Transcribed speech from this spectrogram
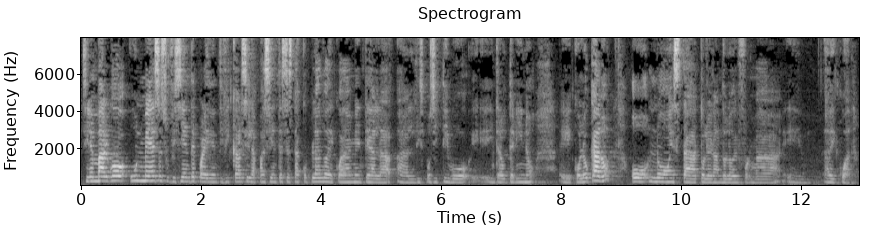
Sin embargo, un mes es suficiente para identificar si la paciente se está acoplando adecuadamente al dispositivo eh, intrauterino eh, colocado o no está tolerándolo de forma eh, adecuada.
